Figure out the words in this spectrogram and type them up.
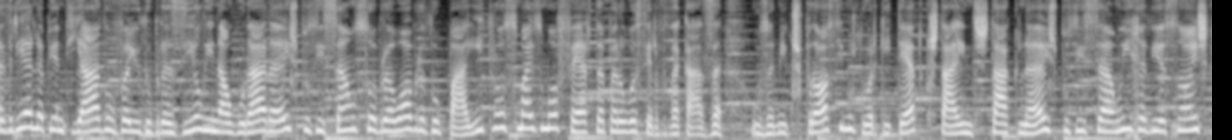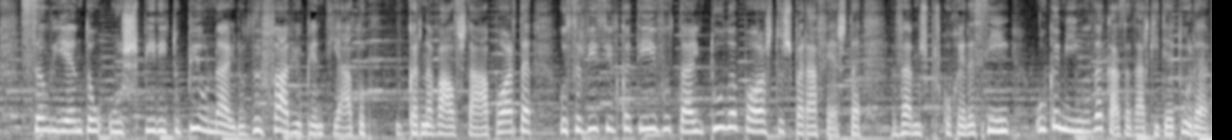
Adriana Penteado veio do Brasil inaugurar a exposição sobre a obra do pai e trouxe mais uma oferta para o acervo da casa. Os amigos próximos do arquiteto, que está em destaque na exposição Irradiações, salientam o espírito pioneiro de Fábio Penteado. O carnaval está à porta, o serviço educativo tem tudo a postos para a festa. Vamos percorrer assim o caminho da Casa da Arquitetura.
